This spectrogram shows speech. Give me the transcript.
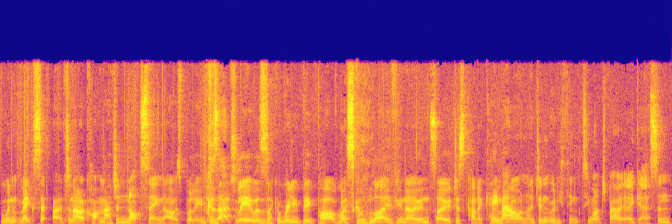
wouldn't make sense I don't know I can't imagine not saying that I was bullied because actually it was like a really big part of my school life you know and so it just kind of came out and I didn't really think too much about it I guess and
